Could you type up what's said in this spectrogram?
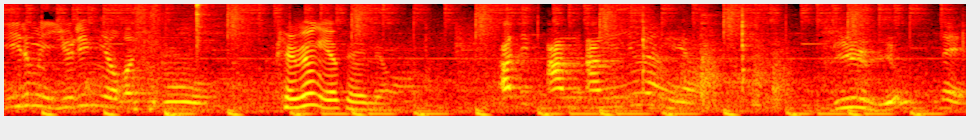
이름이 유림이어가지고 별명이에요, 별명. 아직 안, 안 유명해요. 리을 미음? 네.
